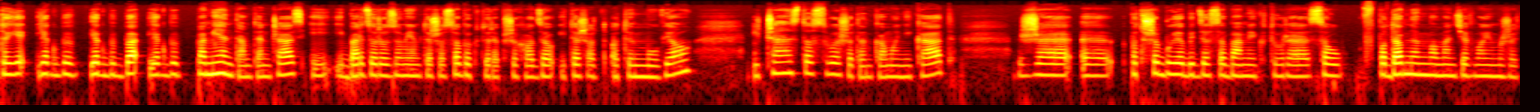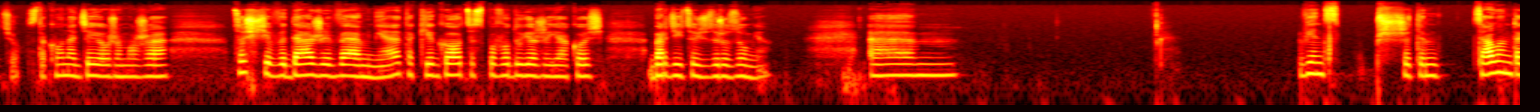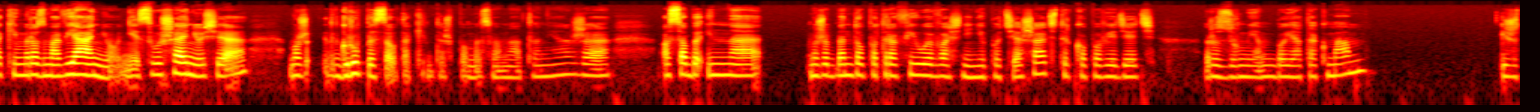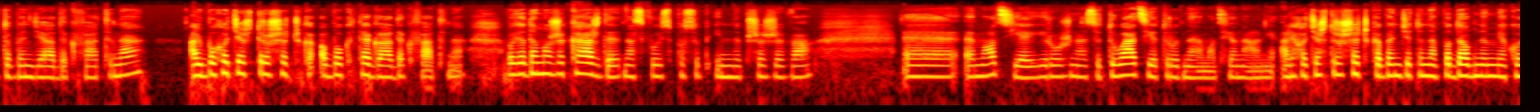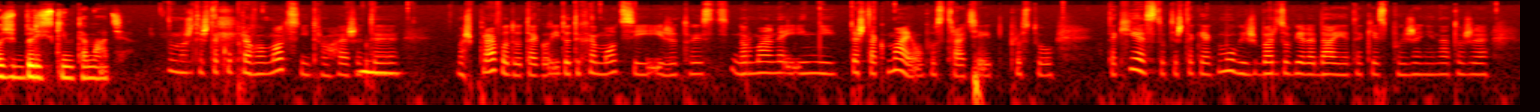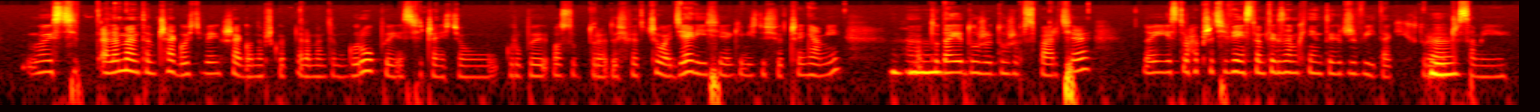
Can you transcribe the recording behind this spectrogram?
to je, jakby, jakby, jakby pamiętam ten czas i, i bardzo rozumiem też osoby, które przychodzą i też o, o tym mówią. I często słyszę ten komunikat, że y, potrzebuję być z osobami, które są w podobnym momencie w moim życiu, z taką nadzieją, że może coś się wydarzy we mnie, takiego, co spowoduje, że jakoś bardziej coś zrozumie. Em, Więc przy tym całym takim rozmawianiu, niesłyszeniu się, może grupy są takim też pomysłem na to, nie? że osoby inne może będą potrafiły właśnie nie pocieszać, tylko powiedzieć: Rozumiem, bo ja tak mam i że to będzie adekwatne, albo chociaż troszeczkę obok tego adekwatne, bo wiadomo, że każdy na swój sposób inny przeżywa e, emocje i różne sytuacje trudne emocjonalnie, ale chociaż troszeczkę będzie to na podobnym, jakoś bliskim temacie. No może też tak uprawomocni trochę, że ty masz prawo do tego i do tych emocji i że to jest normalne i inni też tak mają po stracie i po prostu tak jest. To też tak jak mówisz, bardzo wiele daje takie spojrzenie na to, że no jest się elementem czegoś większego, na przykład elementem grupy, jest się częścią grupy osób, która doświadczyła, dzieli się jakimiś doświadczeniami. E, To daje duże, duże wsparcie. No i jest trochę przeciwieństwem tych zamkniętych drzwi, takich, które Mm. czasami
